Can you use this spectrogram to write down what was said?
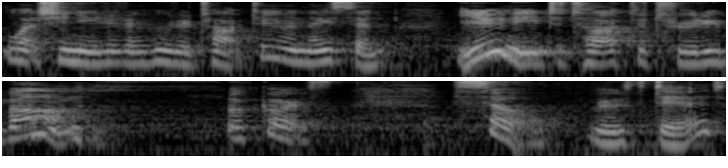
what she needed or who to talk to, and they said, you need to talk to Trudy Beaulne, of course. So Ruth did.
